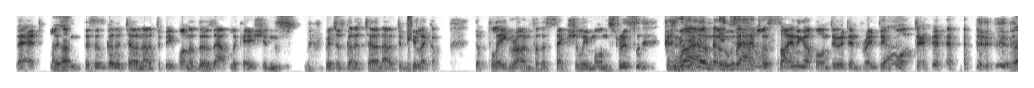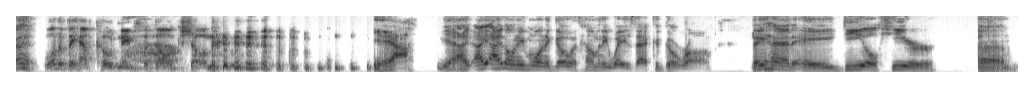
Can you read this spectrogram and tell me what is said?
that uh-huh. listen, uh-huh. this is going to turn out to be one of those applications which is going to turn out to be like a the playground for the sexually monstrous because right, you don't know exactly. who the hell is signing up onto it and renting yeah. what. right. What if they have code names wow. for dogs, Sean? Yeah. yeah, I, I don't even want to go with how many ways that could go wrong. They had a deal here um,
